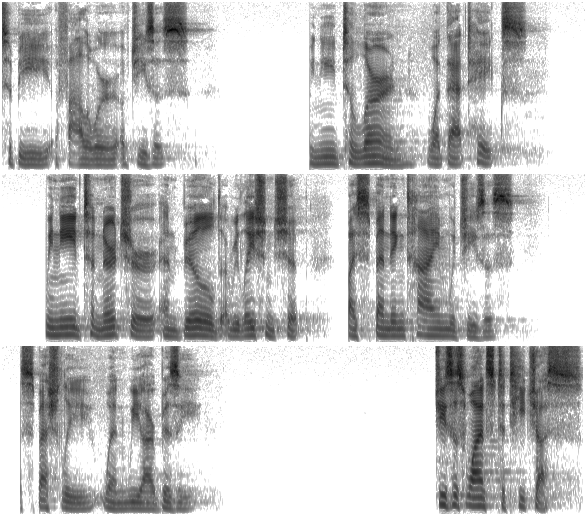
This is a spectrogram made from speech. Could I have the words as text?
to be a follower of Jesus. We need to learn what that takes. We need to nurture and build a relationship by spending time with Jesus, especially when we are busy. Jesus wants to teach us,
